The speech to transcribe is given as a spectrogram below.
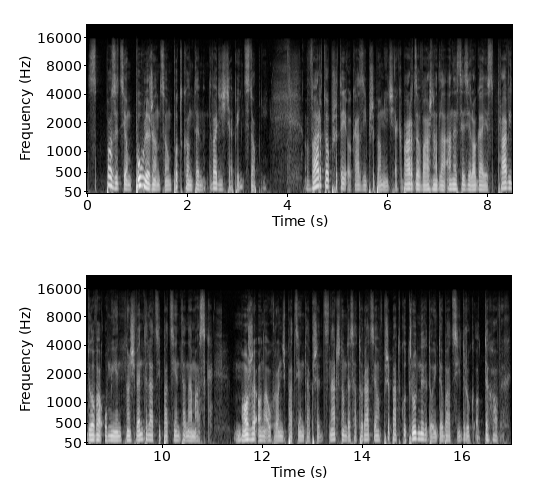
z pozycją półleżącą pod kątem 25 stopni. Warto przy tej okazji przypomnieć, jak bardzo ważna dla anestezjologa jest prawidłowa umiejętność wentylacji pacjenta na maskę. Może ona uchronić pacjenta przed znaczną desaturacją w przypadku trudnych do intubacji dróg oddechowych.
